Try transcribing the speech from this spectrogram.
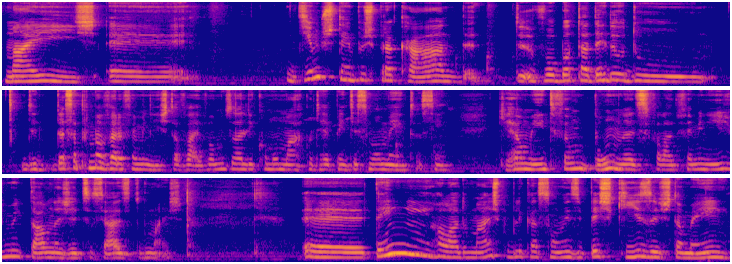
Mas é, de uns tempos para cá, vou botar desde o do, de, dessa primavera feminista, vai, vamos ali como marco de repente esse momento, assim, que realmente foi um boom, né, de se falar de feminismo e tal, nas redes sociais e tudo mais. É, tem rolado mais publicações e pesquisas também,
